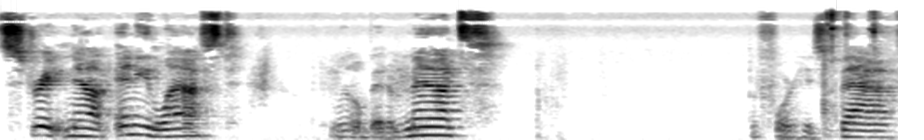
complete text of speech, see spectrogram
straighten out any last little bit of mats before his bath.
